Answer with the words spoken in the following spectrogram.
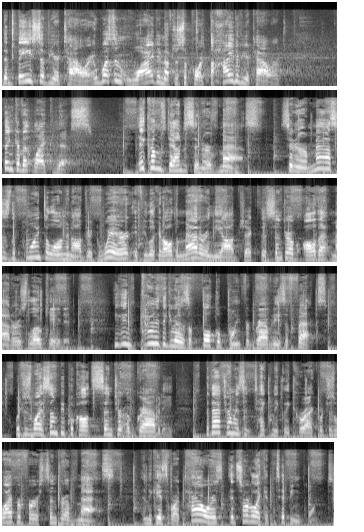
the base of your tower. It wasn't wide enough to support the height of your tower. Think of it like this. It comes down to center of mass. Center of mass is the point along an object where, if you look at all the matter in the object, the center of all that matter is located. You can kind of think of it as a focal point for gravity's effects, which is why some people call it center of gravity. But that term isn't technically correct, which is why I prefer center of mass. In the case of our towers, it's sort of like a tipping point.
